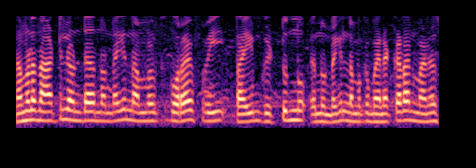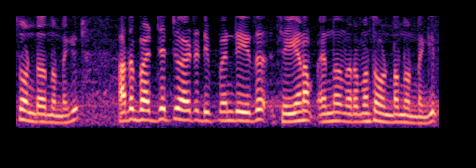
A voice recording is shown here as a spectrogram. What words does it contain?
നമ്മുടെ നാട്ടിലുണ്ട് എന്നുണ്ടെങ്കിൽ നമ്മൾക്ക് കുറേ ഫ്രീ ടൈം കിട്ടുന്നു എന്നുണ്ടെങ്കിൽ നമുക്ക് മെനക്കെടാൻ മനസ്സുണ്ട് എന്നുണ്ടെങ്കിൽ അത് ബഡ്ജറ്റുമായിട്ട് ഡിപ്പെൻഡ് ചെയ്ത് ചെയ്യണം എന്ന് നിർബന്ധം ഉണ്ടെന്നുണ്ടെങ്കിൽ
